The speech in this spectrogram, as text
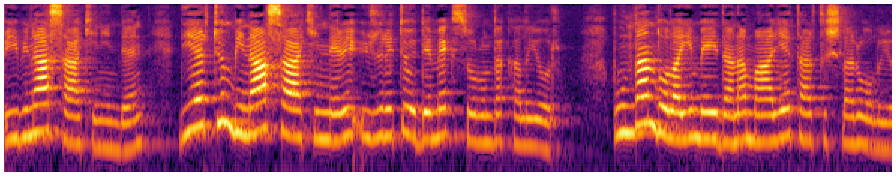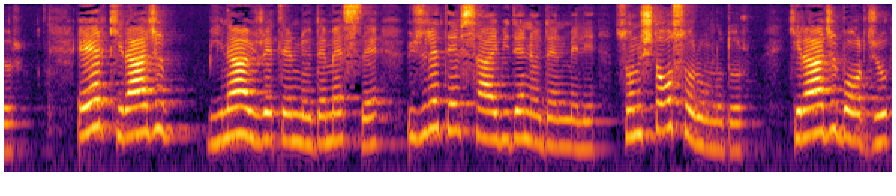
bir bina sakininden diğer tüm bina sakinleri ücreti ödemek zorunda kalıyor. Bundan dolayı meydana maliyet artışları oluyor. Eğer kiracı bina ücretlerini ödemezse ücret ev sahibiden ödenmeli. Sonuçta o sorumludur. Kiracı borcu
